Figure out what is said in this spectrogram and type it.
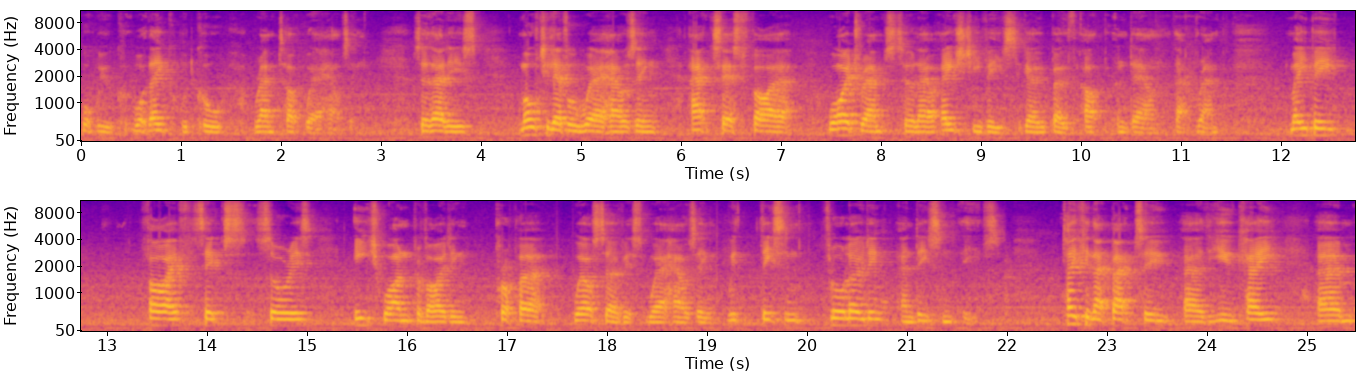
what we what they would call ramped up warehousing. So that is multi-level warehousing accessed via wide ramps to allow HGVs to go both up and down that ramp. Maybe five, six stories, each one providing proper, well serviced warehousing with decent floor loading and decent eaves. Taking that back to uh, the UK um,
